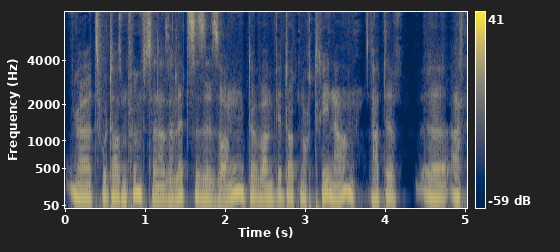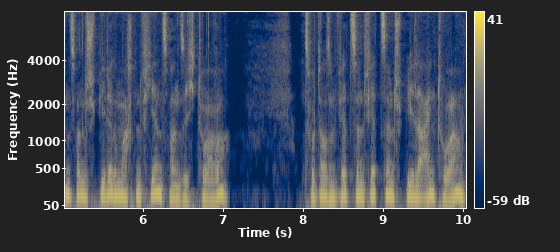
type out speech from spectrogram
Äh, 2015, also letzte Saison, da waren wir dort noch Trainer. Da hat er äh, 28 Spiele gemacht und 24 Tore. 2014 14 Spiele, ein Tor.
